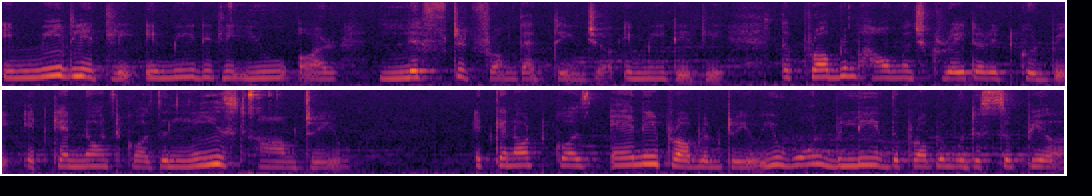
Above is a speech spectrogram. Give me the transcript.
immediately, immediately you are lifted from that danger. Immediately. The problem, how much greater it could be, it cannot cause the least harm to you. It cannot cause any problem to you. You won't believe the problem would disappear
